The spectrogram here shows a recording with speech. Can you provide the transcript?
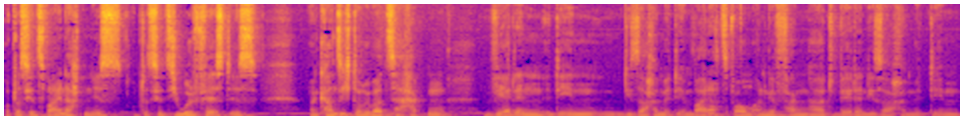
ob das jetzt Weihnachten ist, ob das jetzt Julfest ist, man kann sich darüber zerhacken, wer denn den, die Sache mit dem Weihnachtsbaum angefangen hat, wer denn die Sache mit dem,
